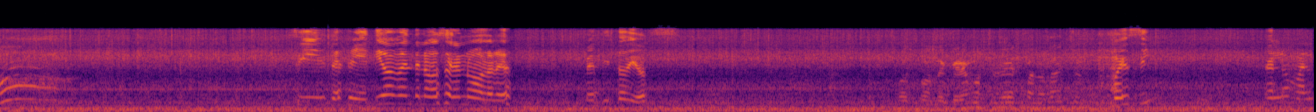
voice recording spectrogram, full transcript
¡Oh! Definitivamente no va a ser el nuevo Laredo. Bendito Dios. Pues donde queremos que veas para los ranchos. Pues sí, es lo malo.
